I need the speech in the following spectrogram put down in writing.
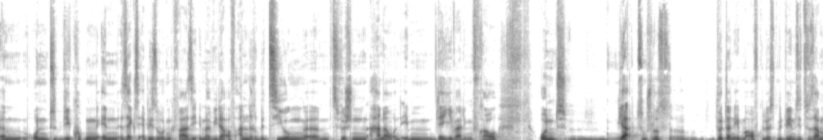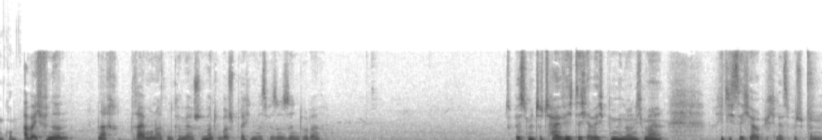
ähm, und wir gucken in sechs Episoden quasi immer wieder auf andere Beziehungen ähm, zwischen Hannah und eben der jeweiligen Frau. Und ja, zum Schluss äh, wird dann eben aufgelöst, mit wem sie zusammenkommt. Aber ich finde, nach drei Monaten können wir ja schon mal drüber sprechen, was wir so sind, oder? Du bist mir total wichtig, aber ich bin mir noch nicht mal richtig sicher, ob ich lesbisch bin.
